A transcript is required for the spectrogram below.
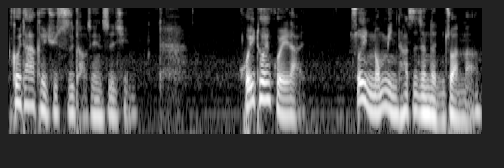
各位大家可以去思考这件事情。回推回来。所以农民他是真的很赚吗？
